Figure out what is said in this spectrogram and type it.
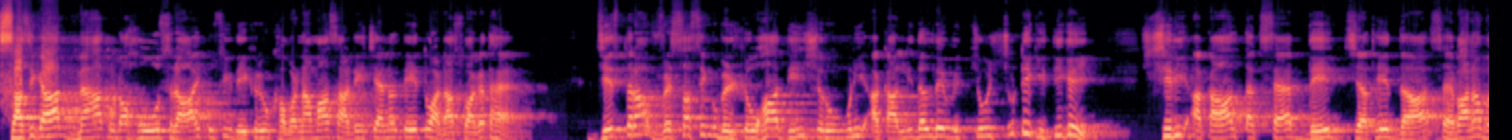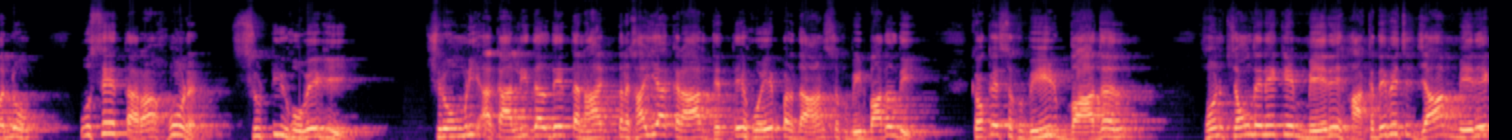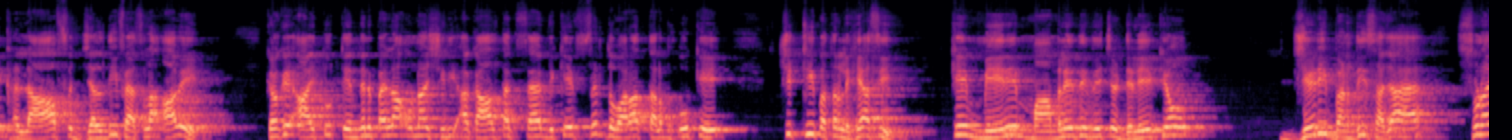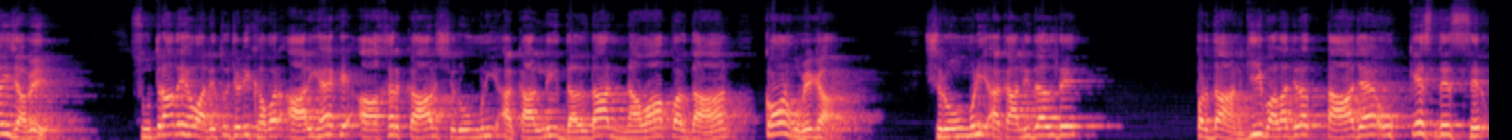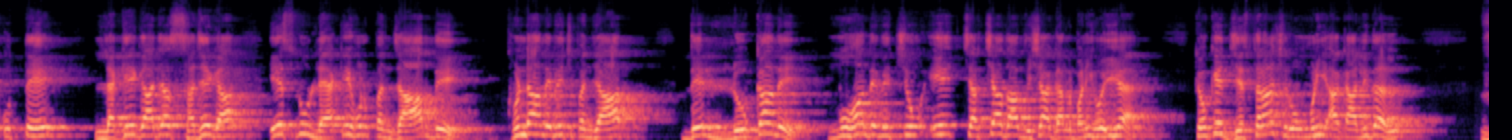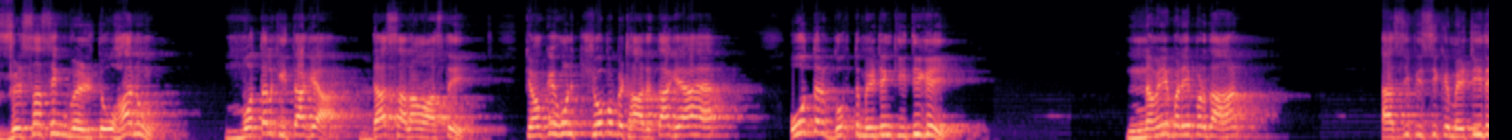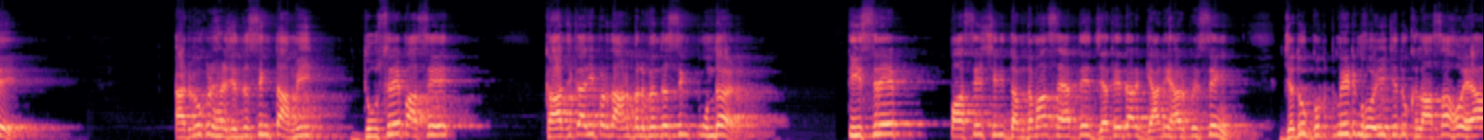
ਸਤਿ ਸ਼੍ਰੀ ਅਕਾਲ, ਮੈਂ ਹਾਂ ਤੁਹਾਡਾ ਹੋਸ ਰਾਜ। ਤੁਸੀਂ ਦੇਖ ਰਹੇ ਹੋ ਖਬਰਨਾਮਾ, ਸਾਡੇ ਚੈਨਲ ਤੇ ਤੁਹਾਡਾ ਸਵਾਗਤ ਹੈ। ਜਿਸ ਤਰ੍ਹਾਂ ਵਿਰਸਾ ਸਿੰਘ ਵਿਲਟੋਹਾ ਦੀ ਸ਼੍ਰੋਮਣੀ ਅਕਾਲੀ ਦਲ ਦੇ ਵਿੱਚੋਂ ਛੁੱਟੀ ਕੀਤੀ ਗਈ, ਸ਼੍ਰੀ ਅਕਾਲ ਤਖਤ ਸਾਹਿਬ ਦੇ ਜਥੇਦਾਰ ਸਹਿਬਾਨਾਂ ਵੱਲੋਂ ਉਸੇ ਤਰ੍ਹਾਂ ਹੁਣ ਛੁੱਟੀ ਹੋਵੇਗੀ। ਸ਼੍ਰੋਮਣੀ ਅਕਾਲੀ ਦਲ ਦੇ ਤਨਹਾ- ਤਨਖਾਹੀਆ ਕਰਾਰ ਦਿੱਤੇ ਹੋਏ ਪ੍ਰਧਾਨ ਸੁਖਬੀਰ ਬਾਦਲ ਦੀ, ਕਿਉਂਕਿ ਸੁਖਬੀਰ ਬਾਦਲ ਹੁਣ ਚਾਹੁੰਦੇ ਨੇ ਕਿ ਮੇਰੇ ਹੱਕ ਦੇ ਵਿੱਚ ਜਾਂ ਮੇਰੇ ਖਿਲਾਫ ਜਲਦੀ ਫੈਸਲਾ ਆਵੇ। ਕਿਉਂਕਿ ਅੱਜ ਤੋਂ 3 ਦਿਨ ਪਹਿਲਾਂ ਉਹਨਾਂ ਸ਼੍ਰੀ ਅਕਾਲ ਤਖਤ ਸਾਹਿਬ ਵਿਖੇ ਫਿਰ ਦੁਬਾਰਾ ਤਲਬ ਹੋ ਕੇ ਚਿੱਠੀ ਪੱਤਰ ਲਿਖਿਆ ਸੀ ਕਿ ਮੇਰੇ ਮਾਮਲੇ ਦੇ ਵਿੱਚ ਡਿਲੇ ਕਿਉਂ? ਜਿਹੜੀ ਬਣਦੀ ਸਜ਼ਾ ਹੈ, ਸੁਣਾਈ ਜਾਵੇ। ਸੂਤਰਾਂ ਦੇ ਹਵਾਲੇ ਤੋਂ ਜਿਹੜੀ ਖਬਰ ਆ ਰਹੀ ਹੈ ਕਿ ਆਖਰਕਾਰ ਸ਼੍ਰੋਮਣੀ ਅਕਾਲੀ ਦਲ ਦਾ ਨਵਾਂ ਪ੍ਰਧਾਨ ਕੌਣ ਹੋਵੇਗਾ? ਸ਼੍ਰੋਮਣੀ ਅਕਾਲੀ ਦਲ ਦੇ ਪ੍ਰਧਾਨਗੀ ਵਾਲਾ ਜਿਹੜਾ ਤਾਜ ਹੈ, ਉਹ ਕਿਸ ਦੇ ਸਿਰ ਉੱਤੇ ਲੱਗੇਗਾ ਜਾਂ ਸਜੇਗਾ, ਇਸ ਨੂੰ ਲੈ ਕੇ ਹੁਣ ਪੰਜਾਬ ਦੇ ਖੁੰਡਾਂ ਦੇ ਵਿੱਚ, ਪੰਜਾਬ ਦੇ ਲੋਕਾਂ ਦੇ ਮੂੰਹਾਂ ਦੇ ਵਿੱਚੋਂ ਇਹ ਚਰਚਾ ਦਾ ਵਿਸ਼ਾ ਗੱਲ ਬਣੀ ਹੋਈ ਹੈ। ਕਿਉਂਕਿ ਜਿਸ ਤਰ੍ਹਾਂ ਸ਼੍ਰੋਮਣੀ ਅਕਾਲੀ ਦਲ ਵਿਰਸਾ ਸਿੰਘ ਵਲਟੋਹਾ ਨੂੰ ਮੁਅੱਤਲ ਕੀਤਾ ਗਿਆ 10 ਸਾਲਾਂ ਵਾਸਤੇ, ਕਿਉਂਕਿ ਹੁਣ ਚੁੱਪ ਬਿਠਾ ਦਿੱਤਾ ਗਿਆ ਹੈ, ਉਧਰ ਗੁਪਤ ਮੀਟਿੰਗ ਕੀਤੀ ਗਈ। ਨਵੇਂ ਬਣੇ ਪ੍ਰਧਾਨ ਐਸਜੀਪੀਸੀ ਕਮੇਟੀ ਦੇ ਐਡਵੋਕੇਟ ਹਰਜਿੰਦਰ ਸਿੰਘ ਧਾਮੀ, ਦੂਸਰੇ ਪਾਸੇ ਕਾਰਜਕਾਰੀ ਪ੍ਰਧਾਨ ਬਲਵਿੰਦਰ ਸਿੰਘ ਪੁੰਦੜ, ਤੀਸਰੇ ਪਾਸੇ ਸ਼੍ਰੀ ਦਮਦਮਾ ਸਾਹਿਬ ਦੇ ਜਥੇਦਾਰ ਗਿਆਨੀ ਹਰਪ੍ਰੀਤ ਸਿੰਘ। ਜਦੋਂ ਗੁਪਤ ਮੀਟਿੰਗ ਹੋਈ, ਜਦੋਂ ਖੁਲਾਸਾ ਹੋਇਆ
